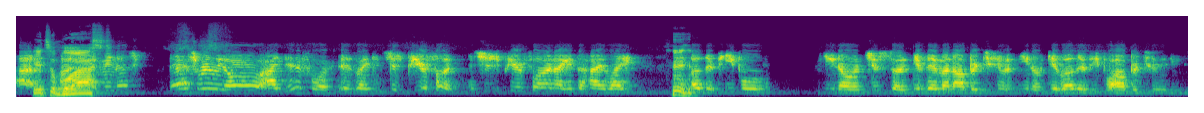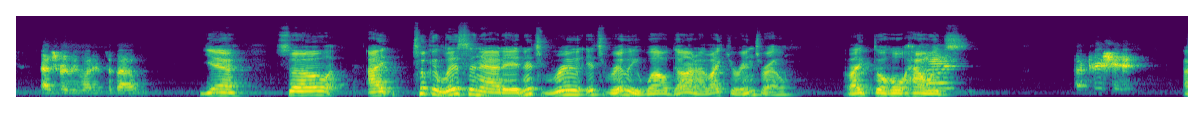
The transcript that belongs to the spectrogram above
I- It's a blast. I, mean, that's that's really all I did it for. Is like it's just pure fun. It's just pure fun. I get to highlight other people, you know, and just uh, give them an opportunity. You know, give other people opportunities. That's really what it's about. Yeah. So I took a listen at it, and it's real. It's really well done. I like your intro. I like the whole how it's. I appreciate it. I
